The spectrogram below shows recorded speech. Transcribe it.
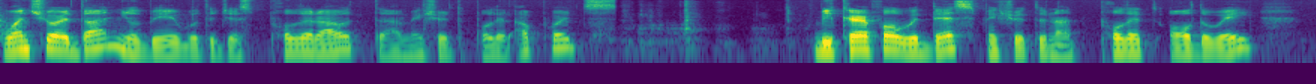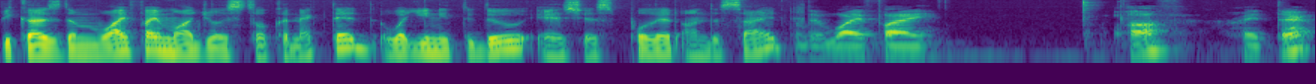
Once you are done, you'll be able to just pull it out. Uh, make sure to pull it upwards. Be careful with this. Make sure to not pull it all the way. because the Wi-Fi module is still connected, what you need to do is just pull it on the side. The Wi-Fi off right there.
